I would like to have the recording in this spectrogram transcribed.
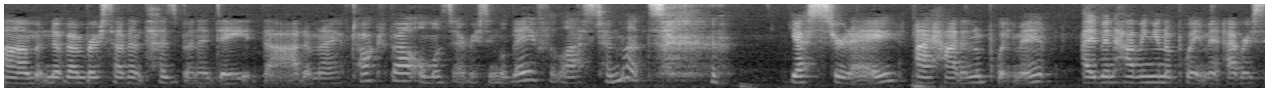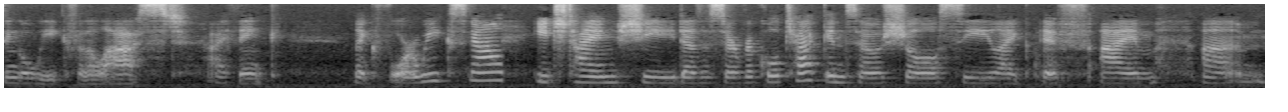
Um, November 7th has been a date that Adam and I have talked about almost every single day for the last 10 months. Yesterday, I had an appointment. I've been having an appointment every single week for the last, I think, like four weeks now. Each time she does a cervical check and so she'll see like if I'm um,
